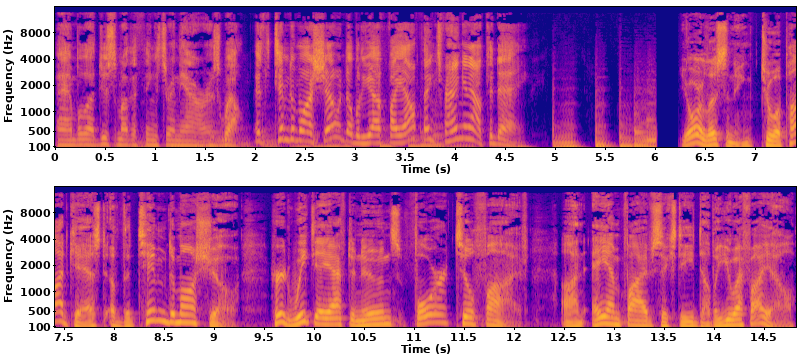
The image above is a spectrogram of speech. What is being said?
And we'll uh, do some other things during the hour as well. It's Tim DeMoss Show on WFIL. Thanks for hanging out today. You're listening to a podcast of The Tim DeMoss Show, heard weekday afternoons 4 till 5 on AM 560 WFIL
